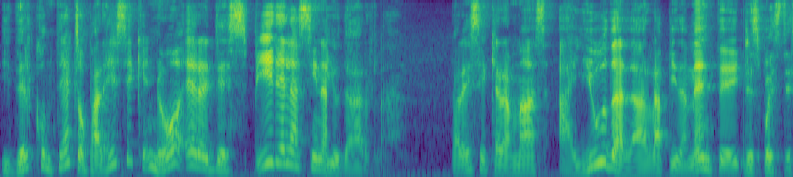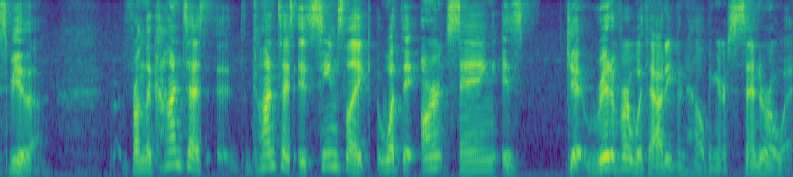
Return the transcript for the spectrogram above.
Y del contexto parece que no era despídela sin ayudarla. Parece que era más ayúdala rápidamente y después despida. From the contest context, it seems like what they aren't saying is get rid of her without even helping her, send her away.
